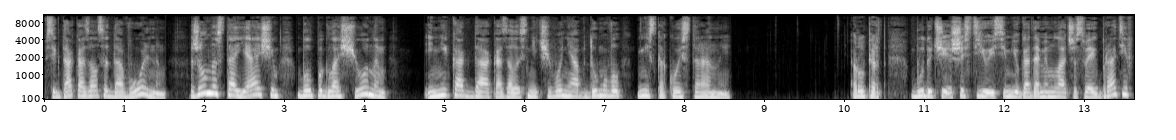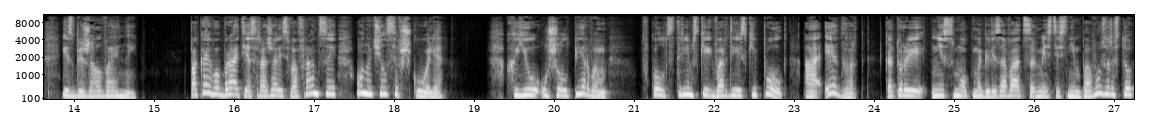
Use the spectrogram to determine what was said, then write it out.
всегда казался довольным, жил настоящим, был поглощенным и никогда, казалось, ничего не обдумывал ни с какой стороны. Руперт, будучи шестью и семью годами младше своих братьев, избежал войны. Пока его братья сражались во Франции, он учился в школе – Хью ушел первым в Колдстримский гвардейский полк, а Эдвард, который не смог мобилизоваться вместе с ним по возрасту,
